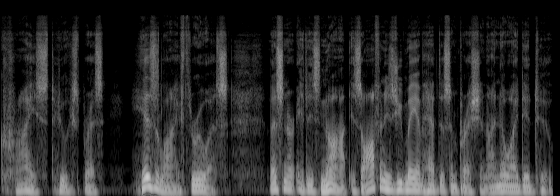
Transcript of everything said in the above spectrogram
Christ to express his life through us. Listener, it is not, as often as you may have had this impression, I know I did too,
